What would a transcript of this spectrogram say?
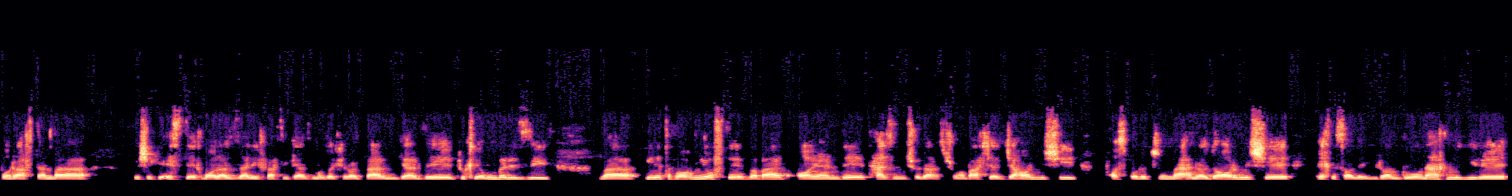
با رفتن و به شکل استقبال از ظریف وقتی که از مذاکرات برمیگرده تو خیابون بریزید و این اتفاق میفته و بعد آینده تضمین شده است. شما بخشی از جهان میشید پاسپورتتون معنادار میشه. اقتصاد ایران رونق می‌گیره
